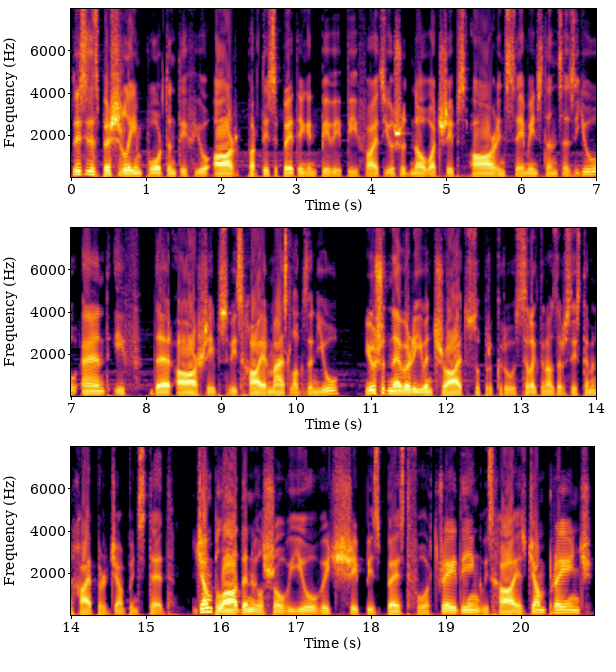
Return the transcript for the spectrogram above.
This is especially important if you are participating in PvP fights, you should know what ships are in same instance as you and if there are ships with higher mass locks than you, you should never even try to supercruise, select another system and hyper jump instead. Jump Laden will show you which ship is best for trading with highest jump range.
